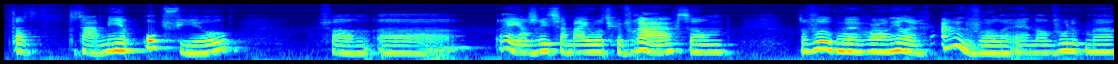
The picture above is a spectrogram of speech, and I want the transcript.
dat, dat haar meer opviel van uh, hey, als er iets aan mij wordt gevraagd, dan, dan voel ik me gewoon heel erg aangevallen. En dan voel ik me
